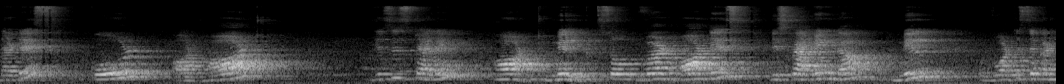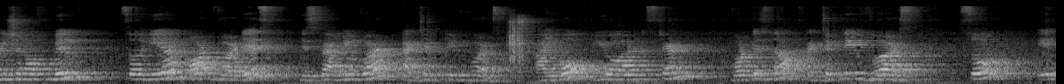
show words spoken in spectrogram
That is cold or hot. This is telling hot milk. So word hot is describing the milk. What is the condition of milk? So here hot word is describing word adjective words. I hope you all understand what is the adjective words so in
